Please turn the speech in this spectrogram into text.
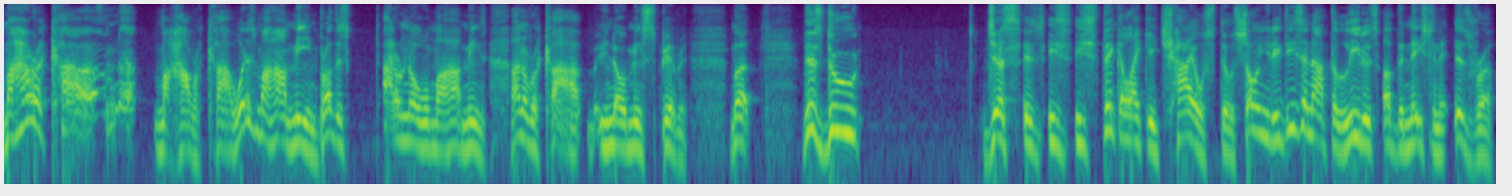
Maharaka, Maharaka. What does Maha mean? Brothers, I don't know what Maha means. I know Raka, you know, means spirit. But this dude just is he's, he's thinking like a child still, showing you that these are not the leaders of the nation of Israel.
